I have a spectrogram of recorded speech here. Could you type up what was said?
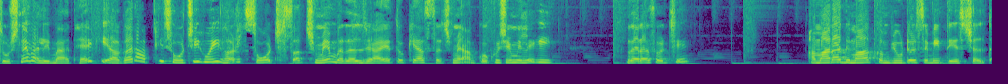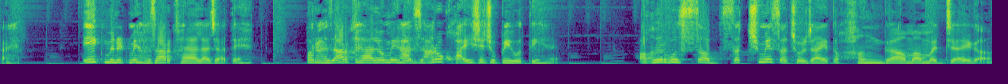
सोचने वाली बात है कि अगर आपकी सोची हुई हर सोच सच में बदल जाए तो क्या सच में आपको खुशी मिलेगी? जरा सोचिए। हमारा दिमाग कंप्यूटर से भी तेज चलता है। एक मिनट में हज़ार ख्याल आ जाते हैं और हज़ार ख्यालों में हज़ारों ख्वाहिशें छुपी होती हैं। अगर वो सब सच में सच हो जाए तो हंगामा मच जाएगा।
